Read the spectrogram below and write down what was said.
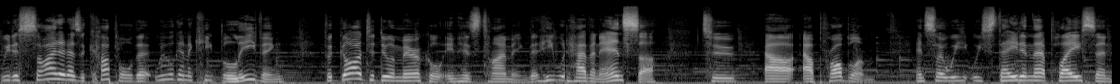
We decided as a couple that we were going to keep believing for God to do a miracle in His timing, that He would have an answer to our, our problem. And so we, we stayed in that place and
